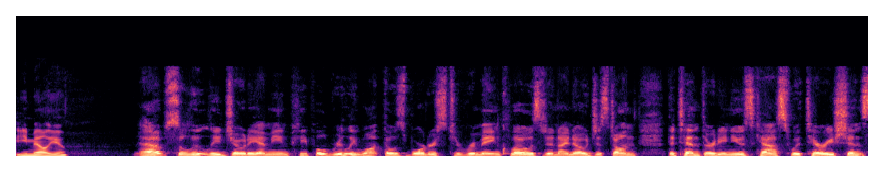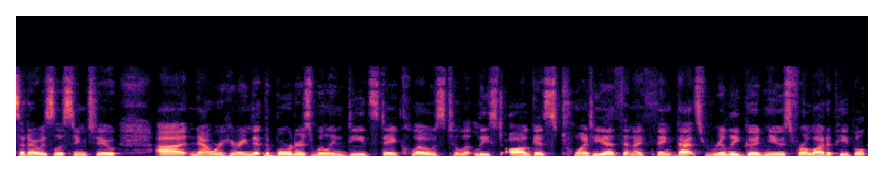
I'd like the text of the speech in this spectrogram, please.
email you? Absolutely, Jody. I mean, people really want those borders to remain closed. And I know just on the 1030 newscast with Terry Shintz that I was listening to, uh, now we're hearing that the borders will indeed stay closed till at least August 20th. And I think that's really good news for a lot of people.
